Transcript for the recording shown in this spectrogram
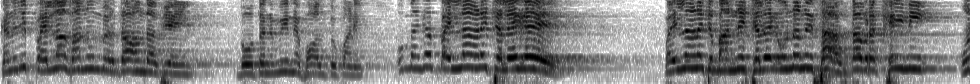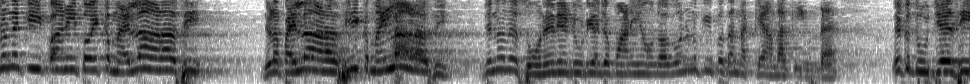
ਕਹਿੰਦੇ ਜੀ, ਪਹਿਲਾਂ ਸਾਨੂੰ ਮਿਲਦਾ ਹੁੰਦਾ ਸੀ ਐਂ ਦੋ ਤਿੰਨ ਮਹੀਨੇ ਫਾਲਤੂ ਪਾਣੀ। ਉਹ ਮੈਂ ਕਿਹਾ ਪਹਿਲਾਂ ਵਾਲੇ ਚਲੇ ਗਏ। ਪਹਿਲਾਂ ਵਾਲੇ ਜ਼ਮਾਨੇ ਚਲੇ ਗਏ, ਉਹਨਾਂ ਨੇ ਹਿਸਾਬ ਕਿਤਾਬ ਰੱਖਿਆ ਹੀ ਨਹੀਂ। ਉਹਨਾਂ ਨੇ ਕੀ ਪਾਣੀ ਤੋਂ ਇੱਕ ਮਹਿਲਾ ਵਾਲਾ ਸੀ, ਜਿਹੜਾ ਪਹਿਲਾਂ ਵਾਲਾ ਸੀ, ਇੱਕ ਮਹਿਲਾ ਵਾਲਾ ਸੀ, ਜਿਨ੍ਹਾਂ ਦੇ ਸੋਨੇ ਦੀਆਂ ਟੂਟੀਆਂ 'ਚੋਂ ਪਾਣੀ ਆਉਂਦਾ ਹੋਵੇ, ਉਹਨਾਂ ਨੂੰ ਕੀ ਪਤਾ ਨੱਕਿਆਂ ਦਾ ਕੀ ਹੁੰਦਾ ਇੱਕ ਦੂਜੇ ਸੀ,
